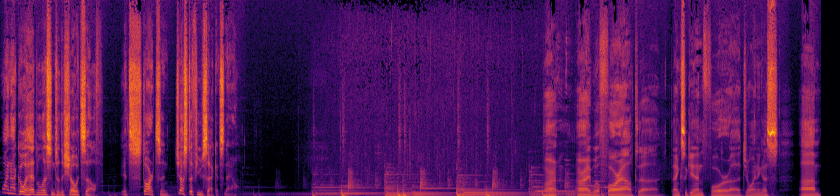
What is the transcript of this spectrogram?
why not go ahead and listen to the show itself? It starts in just a few seconds now. All right, all right. Well, far out. Uh, thanks again for uh, joining us. Um,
